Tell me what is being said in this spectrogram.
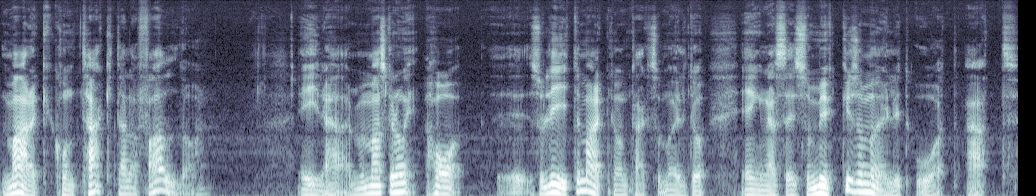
markkontakt i alla fall då i det här. Men man ska nog ha eh, så lite markkontakt som möjligt och ägna sig så mycket som möjligt åt att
